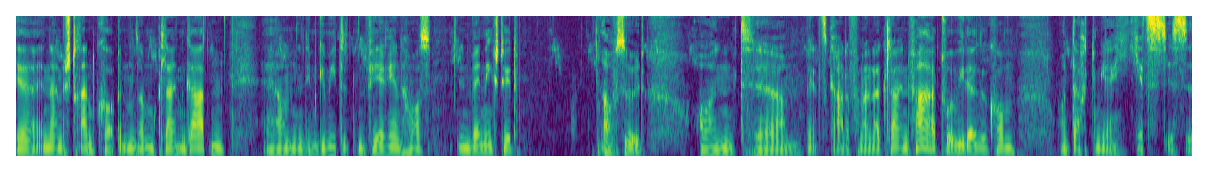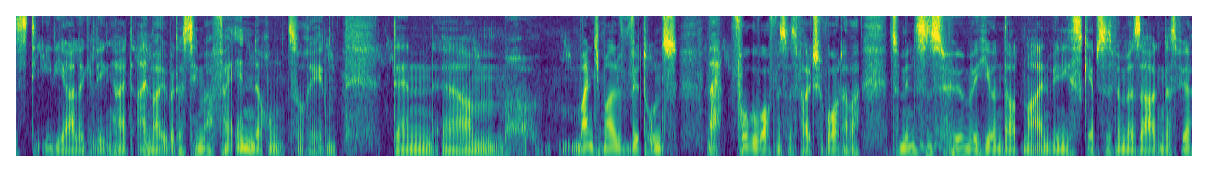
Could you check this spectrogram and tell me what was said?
äh, in einem Strandkorb in unserem kleinen Garten, ähm, in dem gemieteten Ferienhaus in Wenningstedt auf Sylt und äh, bin jetzt gerade von einer kleinen Fahrradtour wiedergekommen und dachte mir, jetzt ist es die ideale Gelegenheit, einmal über das Thema Veränderung zu reden. Denn ähm, manchmal wird uns, naja, vorgeworfen ist das falsche Wort, aber zumindest hören wir hier und dort mal ein wenig Skepsis, wenn wir sagen, dass wir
